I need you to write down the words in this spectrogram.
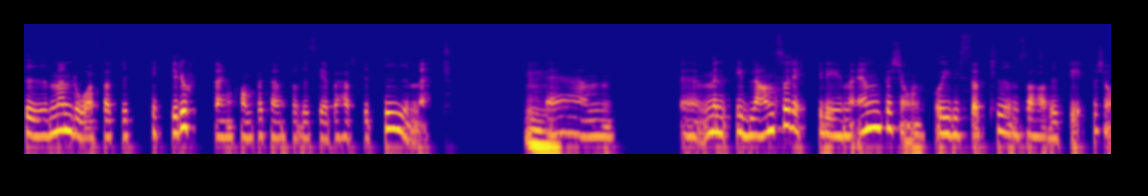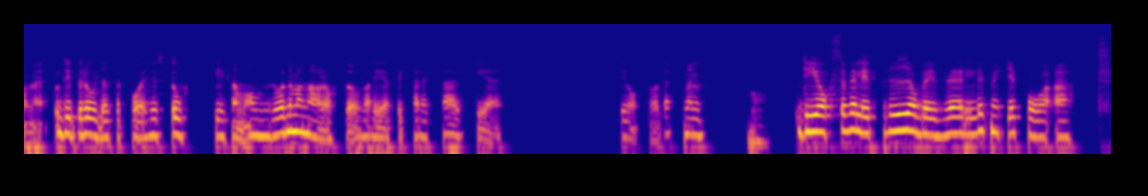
teamen då så att vi täcker upp den kompetens som vi ser behövs i teamet. Mm. Um, men ibland så räcker det med en person och i vissa team så har vi tre personer och det beror lite på hur stort liksom, område man har också och vad det är för karaktär på det, det området. Men det är också väldigt, vi jobbar ju väldigt mycket på att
